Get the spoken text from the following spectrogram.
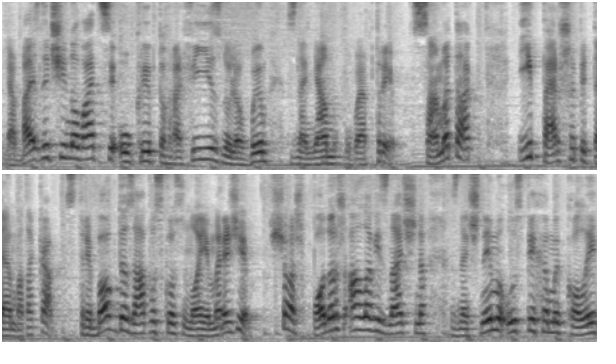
для безлічі інновацій у криптографії з нульовим знанням у Web3. Саме так. І перша підтема така: стрибок до запуску основної мережі. Що ж, подорож Алла відзначена значними успіхами, коли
